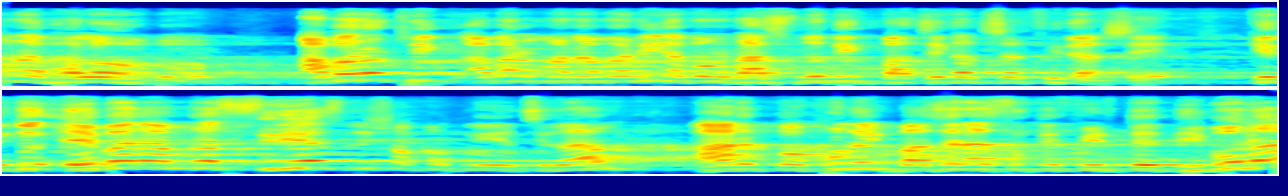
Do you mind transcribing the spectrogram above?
আমরা ভালো হব। আবারও ঠিক আবার মারামারি এবং রাজনৈতিক বাজে কালচার ফিরে আসে। কিন্তু এবার আমরা সিরিয়াসলি শপথ নিয়েছিলাম, আর কখনোই বাজে রাজনীতি ফিরতে দিব না,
